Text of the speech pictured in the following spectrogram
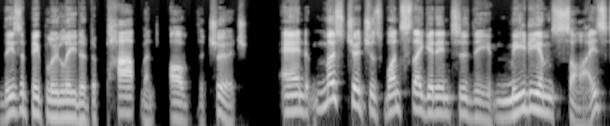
These are people who lead a department of the church. And most churches, once they get into the medium size,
